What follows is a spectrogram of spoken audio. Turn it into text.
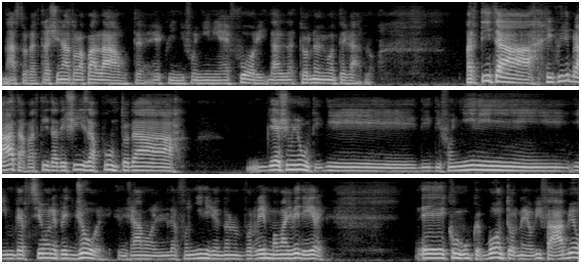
nastro che ha trascinato la palla out e quindi Fognini è fuori dal torneo di Monte Carlo. Partita equilibrata, partita decisa appunto da 10 minuti di, di, di, Fognini in versione peggiore, diciamo il Fognini che non vorremmo mai vedere e comunque buon torneo di Fabio,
